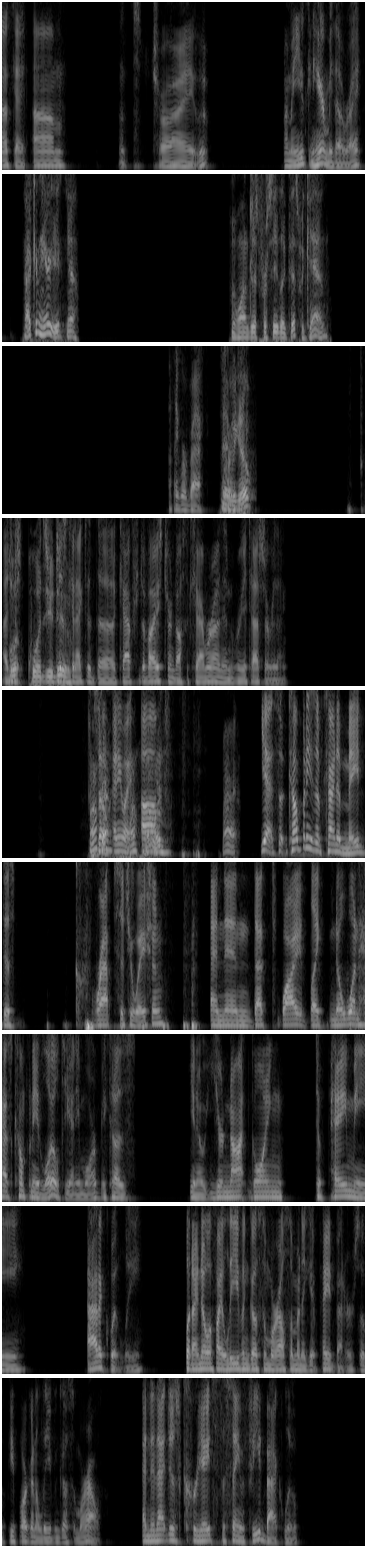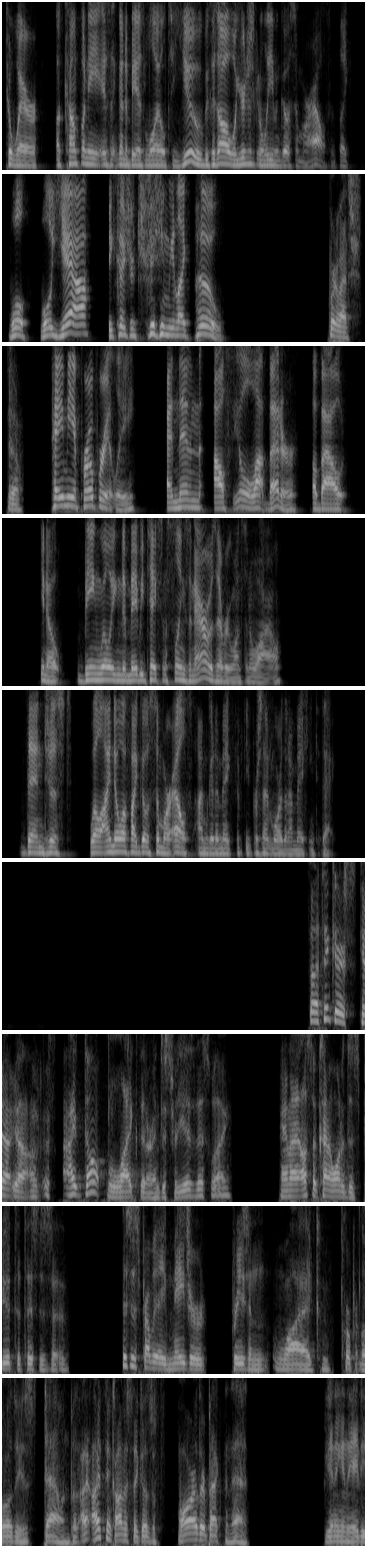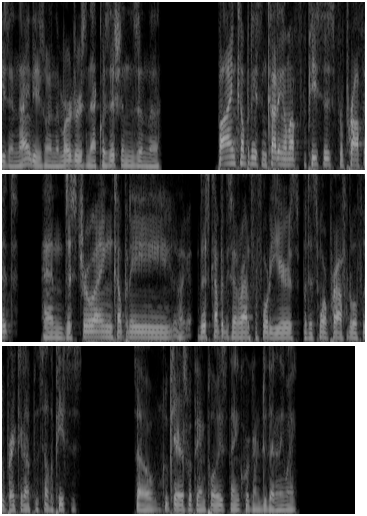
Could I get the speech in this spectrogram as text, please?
Okay. Um, let's try. Oop. I mean, you can hear me though, right? I can hear you. Yeah. We want to just proceed like this, we can. I think we're back. There we go. I just what'd you do? disconnected the capture device, turned off the camera, and then reattached everything. Okay. So anyway, well, um, all right. Yeah, so companies have kind of made this crap situation, and then that's why like no one has company loyalty anymore because you know you're not going to pay me adequately, but I know if I leave and go somewhere else, I'm going to get paid better. So people are going to leave and go somewhere else, and then that just creates the same feedback loop to where a company isn't going to be as loyal to you because oh well you're just going to leave and go somewhere else. It's like well well yeah because you're treating me like poo Pretty much. Yeah. pay me appropriately and then I'll feel a lot better about you know being willing to maybe take some slings and arrows every once in a while than just well I know if I go somewhere else I'm going to make 50% more than I'm making today. So I think there's yeah yeah. Uh, I don't like that our industry is this way, and I also kind of want to dispute that this is a, this is probably a major reason why corporate loyalty is down. But I, I think honestly it goes farther back than that. Beginning in the 80s and 90s, when the mergers and acquisitions and the buying companies and cutting them up for pieces for profit and destroying company. Like, this company's been around for 40 years, but it's more profitable if we break it up and sell the pieces. So who cares what the employees think? We're going to do that anyway.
